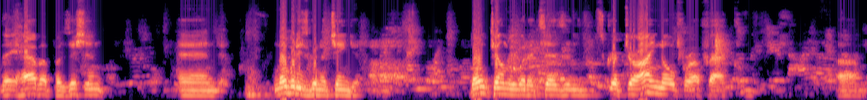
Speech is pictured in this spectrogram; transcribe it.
they have a position and nobody's going to change it. Don't tell me what it says in Scripture. I know for a fact. Um,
